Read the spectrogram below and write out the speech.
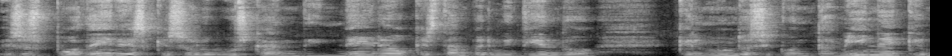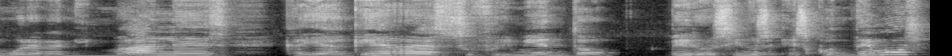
esos poderes que solo buscan dinero, que están permitiendo que el mundo se contamine, que mueran animales, que haya guerras, sufrimiento. Pero si nos escondemos,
